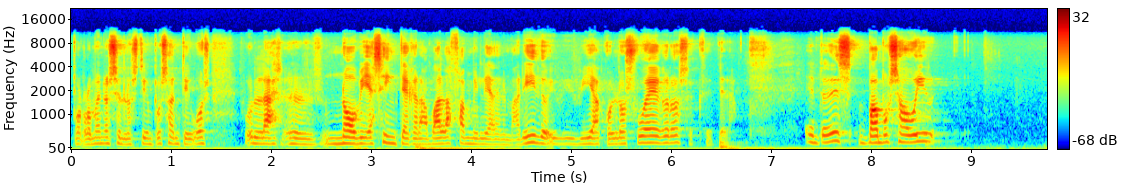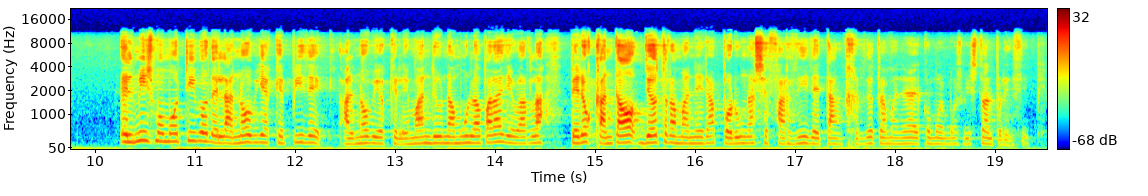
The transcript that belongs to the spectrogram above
por lo menos en los tiempos antiguos, la eh, novia se integraba a la familia del marido y vivía con los suegros, etc. Entonces vamos a oír el mismo motivo de la novia que pide al novio que le mande una mula para llevarla, pero cantado de otra manera por una sefardí de Tánger, de otra manera de como hemos visto al principio.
